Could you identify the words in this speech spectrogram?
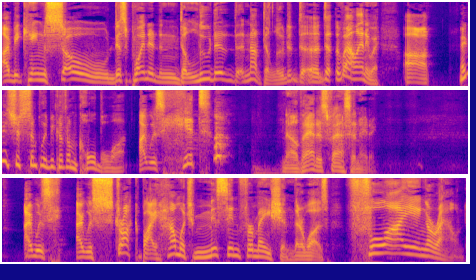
I became so disappointed and deluded. Not deluded. Uh, well, anyway. Uh, Maybe it's just simply because I'm cold a lot. I was hit. now that is fascinating. I was I was struck by how much misinformation there was flying around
